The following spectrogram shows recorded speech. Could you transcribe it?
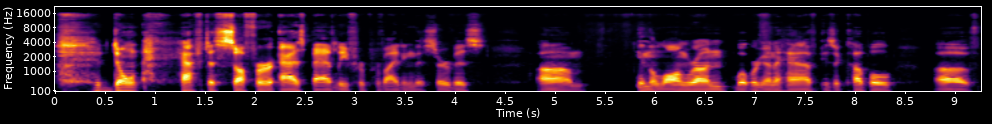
don't have to suffer as badly for providing this service. Um, in the long run, what we're going to have is a couple of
